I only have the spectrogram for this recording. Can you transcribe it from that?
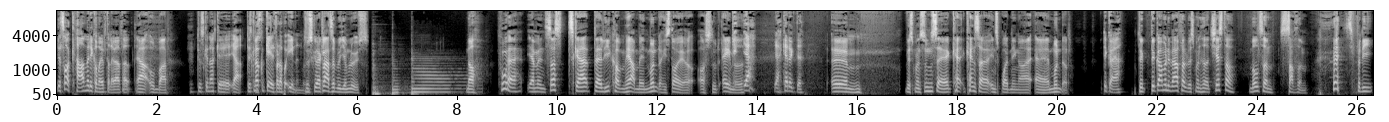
Jeg tror, karma det kommer efter dig i hvert fald. Ja, åbenbart. Du skal nok, øh, ja, det skal nok gå galt for dig på en eller anden måde. Du skal være klar til at blive hjemløs. Nå, puha. Jamen, så skal der lige komme her med en munter historie og slutte af med. Ja, ja, kan du ikke det? Øhm, hvis man synes, at can- cancerindsprøjtninger er muntert. Det gør jeg. Det, det gør man i hvert fald, hvis man hedder Chester Milton Southam. Fordi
